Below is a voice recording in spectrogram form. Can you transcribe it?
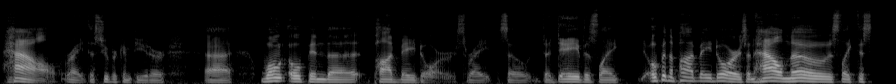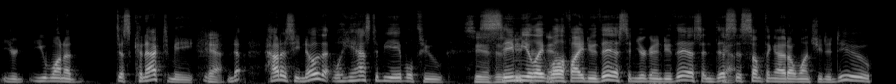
HAL, right, the supercomputer, uh, won't open the pod bay doors, right? So the Dave is like, open the pod bay doors, and Hal knows like this. You're you want to disconnect me. Yeah. No, how does he know that? Well, he has to be able to See into the simulate. yeah. Well, if I do this, and you're going to do this, and this Yeah. is something I don't want you to do.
